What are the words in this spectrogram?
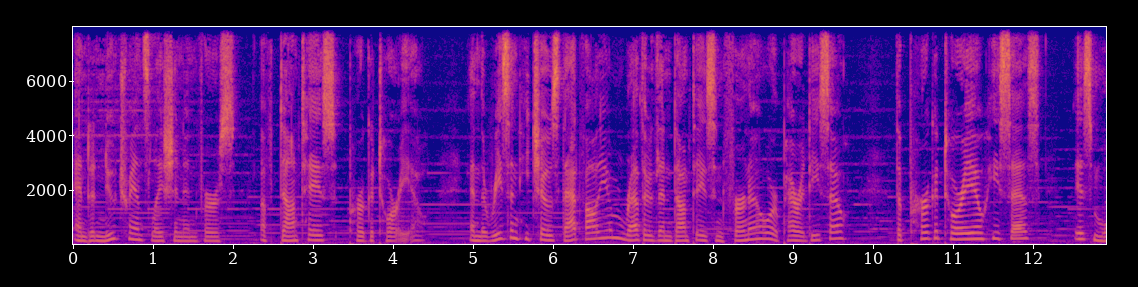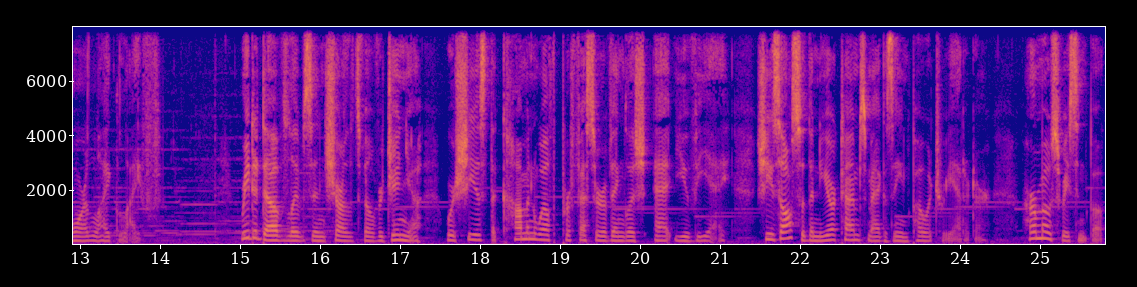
and a new translation in verse of Dante's Purgatorio. And the reason he chose that volume rather than Dante's Inferno or Paradiso? The Purgatorio, he says, is more like life. Rita Dove lives in Charlottesville, Virginia, where she is the Commonwealth Professor of English at UVA. She's also the New York Times Magazine poetry editor. Her most recent book,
